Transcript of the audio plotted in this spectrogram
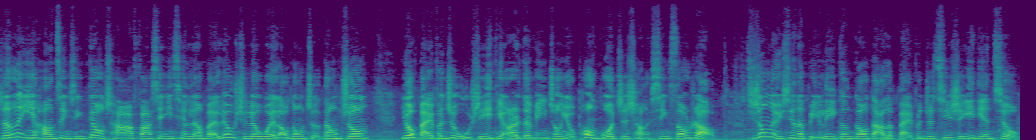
人力银行进行调查，发现一千两百六十六位劳动者当中，有百分之五十一点二的民众有碰过职场性骚扰，其中女性的比例更高达了百分之七十一点九。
